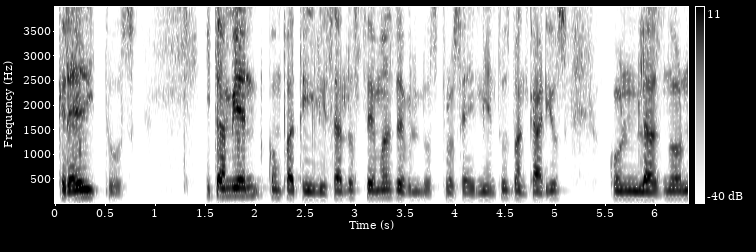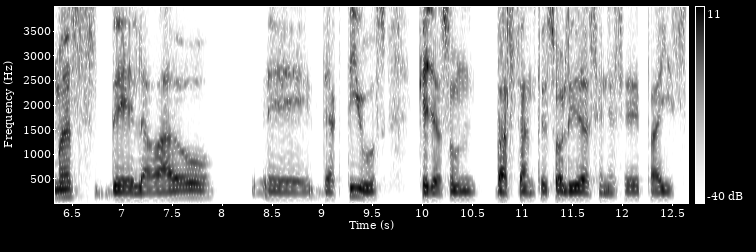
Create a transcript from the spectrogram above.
créditos y también compatibilizar los temas de los procedimientos bancarios con las normas de lavado eh, de activos que ya son bastante sólidas en ese país.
